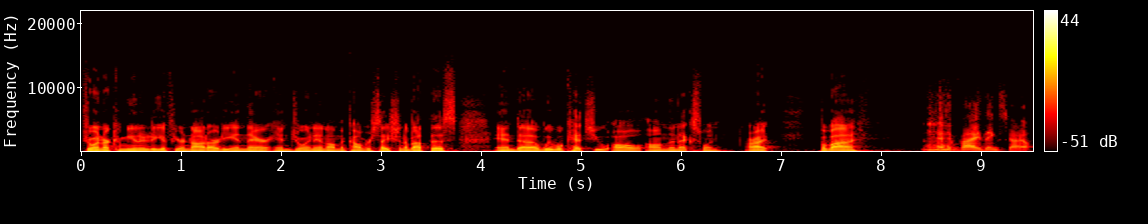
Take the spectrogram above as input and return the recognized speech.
join our community if you're not already in there, and join in on the conversation about this. And uh, we will catch you all on the next one. All right. Bye bye. Bye. Thanks, Kyle.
